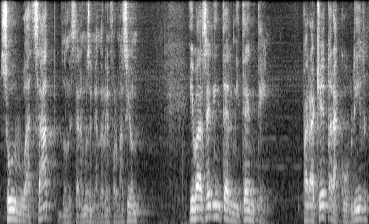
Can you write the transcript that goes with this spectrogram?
su WhatsApp, donde estaremos enviando la información. Y va a ser intermitente. ¿Para qué? Para cubrir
